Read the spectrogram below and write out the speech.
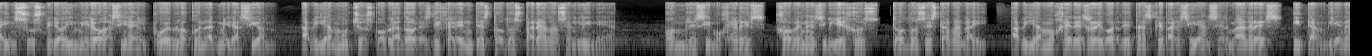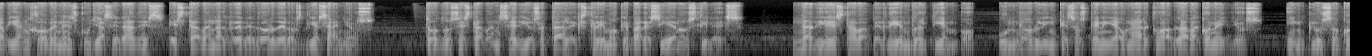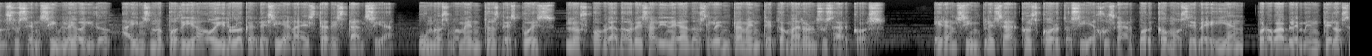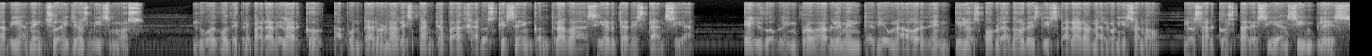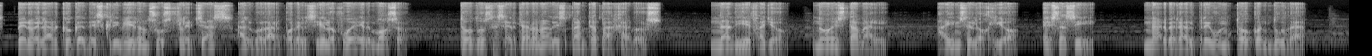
Ain suspiró y miró hacia el pueblo con admiración. Había muchos pobladores diferentes todos parados en línea. Hombres y mujeres, jóvenes y viejos, todos estaban ahí. Había mujeres regordetas que parecían ser madres, y también habían jóvenes cuyas edades estaban alrededor de los 10 años. Todos estaban serios a tal extremo que parecían hostiles. Nadie estaba perdiendo el tiempo. Un goblin que sostenía un arco hablaba con ellos. Incluso con su sensible oído, Ains no podía oír lo que decían a esta distancia. Unos momentos después, los pobladores alineados lentamente tomaron sus arcos. Eran simples arcos cortos y a juzgar por cómo se veían, probablemente los habían hecho ellos mismos. Luego de preparar el arco, apuntaron al espantapájaros que se encontraba a cierta distancia. El goblin probablemente dio una orden y los pobladores dispararon al unísono. Los arcos parecían simples, pero el arco que describieron sus flechas al volar por el cielo fue hermoso. Todos acertaron al espantapájaros. Nadie falló. No está mal. Ain se elogió. Es así. Narveral preguntó con duda.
